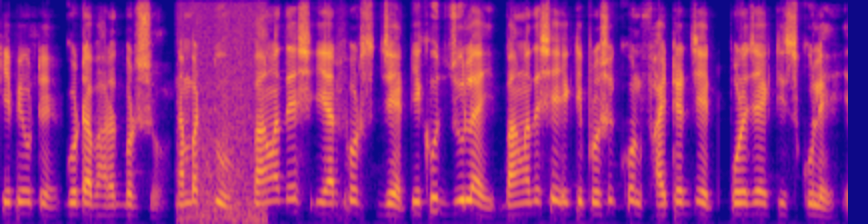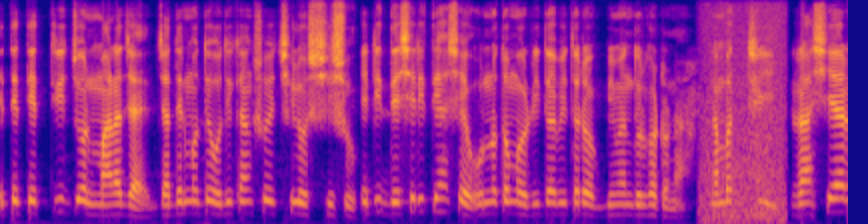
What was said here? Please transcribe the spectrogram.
কেঁপে ওঠে গোটা Bharatvarsha. Number two, Bangladesh air force jet. একুশ জুলাই বাংলাদেশে একটি প্রশিক্ষণ ফাইটার জেট পড়ে যায় একটি স্কুলে। এতে তেত্রিশ জন মারা যায়, যাদের মধ্যে অধিকাংশই ছিল শিশু। এটি দেশের ইতিহাসে অন্যতম হৃদয় বিতরক বিমান দুর্ঘটনা। নাম্বার থ্রি, রাশিয়ার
